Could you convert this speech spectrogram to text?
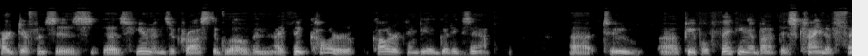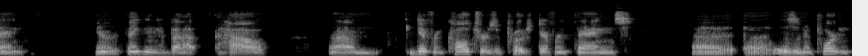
our differences as humans across the globe. And I think color color can be a good example uh, to uh, people thinking about this kind of thing. You know, thinking about how um, different cultures approach different things uh, uh is an important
